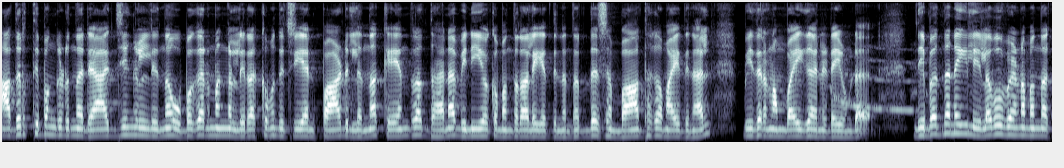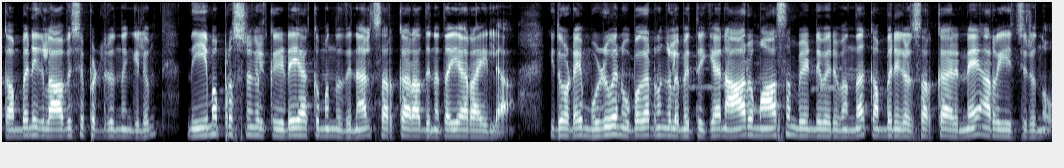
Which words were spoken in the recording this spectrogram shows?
അതിർത്തി പങ്കിടുന്ന രാജ്യങ്ങളിൽ നിന്ന് ഉപകരണങ്ങൾ ഇറക്കുമതി ചെയ്യാൻ പാടില്ലെന്ന കേന്ദ്ര ധനവിനിയോഗ മന്ത്രാലയത്തിന്റെ നിർദ്ദേശം ബാധകമായതിനാൽ വിതരണം വൈകാനിടയുണ്ട്. നിബന്ധനയിൽ ഇളവ് വേണമെന്ന കമ്പനികൾ ആവശ്യപ്പെട്ടു ആവശ്യപ്പെട്ടിരുന്നെങ്കിലും നിയമപ്രശ്നങ്ങൾക്ക് ഇടയാക്കുമെന്നതിനാൽ സർക്കാർ അതിന് തയ്യാറായില്ല. ഇതോടെ മുഴുവൻ ഉപകരണങ്ങളും എത്തിക്കാൻ ആറ് മാസം വേണ്ടിവരുമെന്ന് കമ്പനികൾ സർക്കാരിനെ അറിയിച്ചിരുന്നു.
